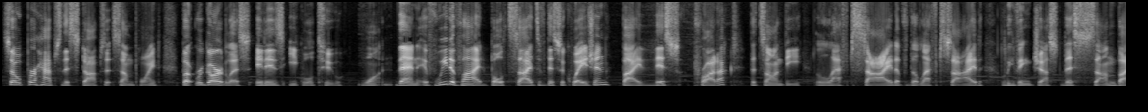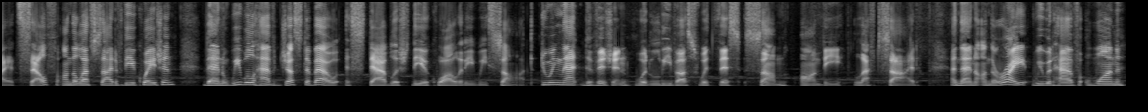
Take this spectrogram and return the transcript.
so perhaps this stops at some point, but regardless, it is equal to 1. Then, if we divide both sides of this equation by this product that's on the left side of the left side, leaving just this sum by itself on the left side of the equation, then we will have just about established the equality we sought. Doing that division would leave us with this sum on the left side and then on the right, we would have 1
